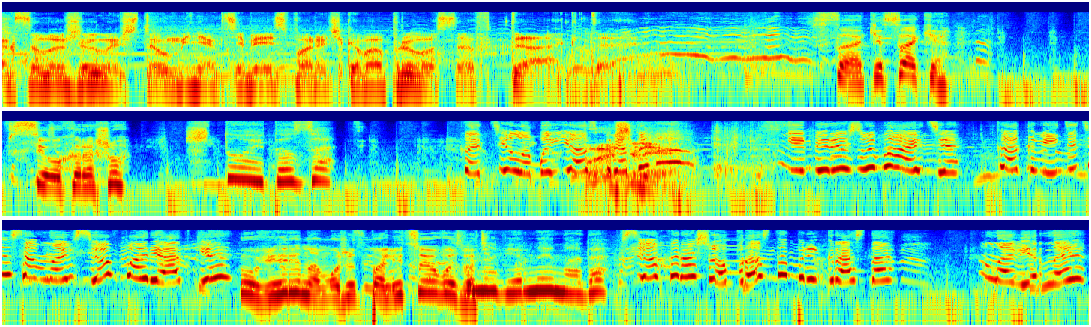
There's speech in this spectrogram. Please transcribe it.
Так сложилось, что у меня к тебе есть парочка вопросов. Так-то. Саки, Саки. Все хорошо? Что это за... Хотела бы я желе! Не переживайте! Как видите, со мной все в порядке. Уверена, может полицию вызвать? Наверное, надо. Все хорошо, просто прекрасно. Наверное.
